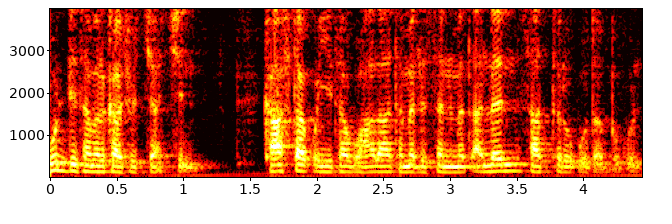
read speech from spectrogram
ውድ ተመልካቾቻችን ከአፍታ ቆይታ በኋላ ተመልሰን እንመጣለን። ሳትርቁ ጠብቁን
